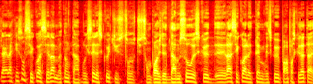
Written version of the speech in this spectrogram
La, la question, c'est quoi? C'est là, maintenant que tu es à Bruxelles, est-ce que tu, tu te sens proche de Damso? Est-ce que euh, là, c'est quoi le thème? Est-ce que par rapport à ce que là, tu as,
